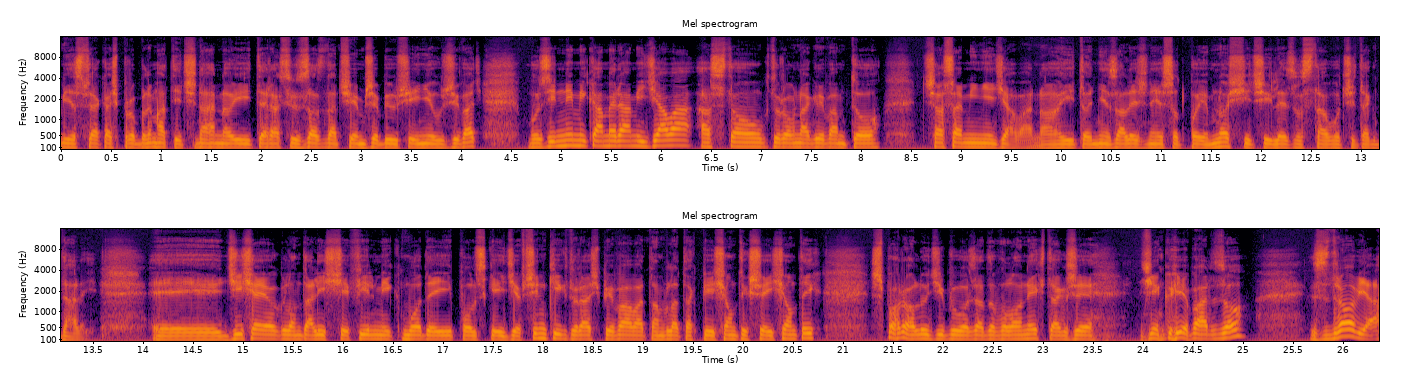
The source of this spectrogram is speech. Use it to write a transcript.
jest jakaś problematyczna, no i teraz już zaznaczyłem, żeby już jej nie używać, bo z innymi kamerami działa, a z tą, którą nagrywam, to czasami nie działa. No i to niezależne jest od pojemności, czy ile zostało, czy tak dalej. E, dzisiaj oglądaliście filmik młodej polskiej dziewczynki, która śpiewała tam w latach 50., 60. Sporo ludzi było zadowolonych, także dziękuję bardzo. Zdrowia,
